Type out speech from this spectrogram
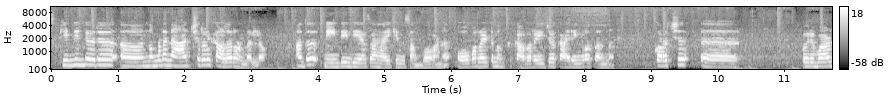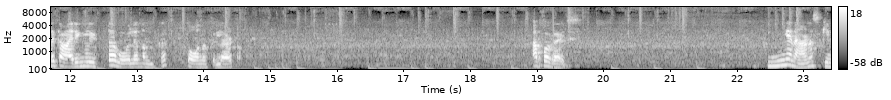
സ്കിന്നിന്റെ ഒരു നമ്മുടെ നാച്ചുറൽ കളർ ഉണ്ടല്ലോ. അത് മെയിന്റെയിൻ ചെയ്യാൻ സഹായിക്കുന്ന സംഭവമാണ്. ഓവറായിട്ട് നമുക്ക് കവറേജോ കാര്യങ്ങളോ തന്ന് കുറച്ച് ഒരുപാട് കാര്യങ്ങൾ ഇട്ട പോലെ നമുക്ക് തോന്നത്തില്ല കേട്ടോ. അപ്പോൾ ഗൈസ് ഇങ്ങനെയാണ് സ്കിൻ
